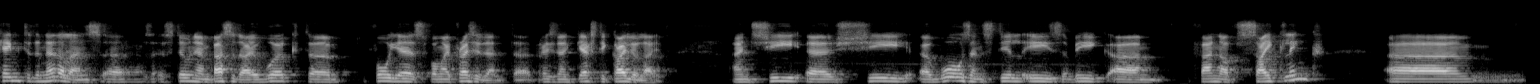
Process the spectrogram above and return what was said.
came to the Netherlands uh, as Estonian ambassador, I worked uh, four years for my president, uh, President Kersti Kaljulaid, and she uh, she uh, was and still is a big um, fan of cycling. Um,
